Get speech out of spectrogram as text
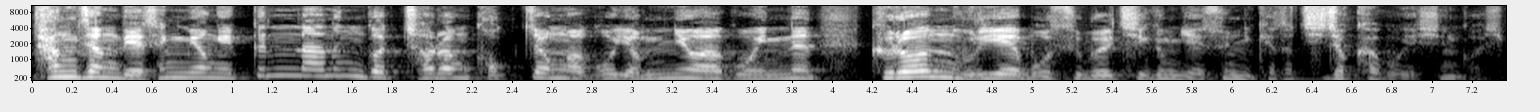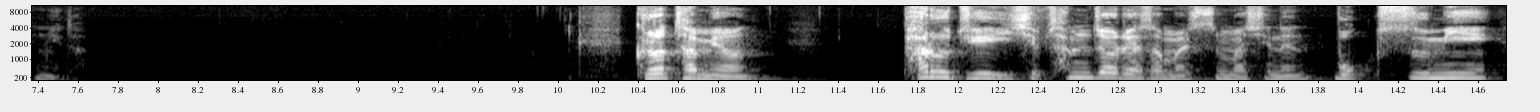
당장 내 생명이 끝나는 것처럼 걱정하고 염려하고 있는 그런 우리의 모습을 지금 예수님께서 지적하고 계신 것입니다. 그렇다면, 바로 뒤에 23절에서 말씀하시는 목숨이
